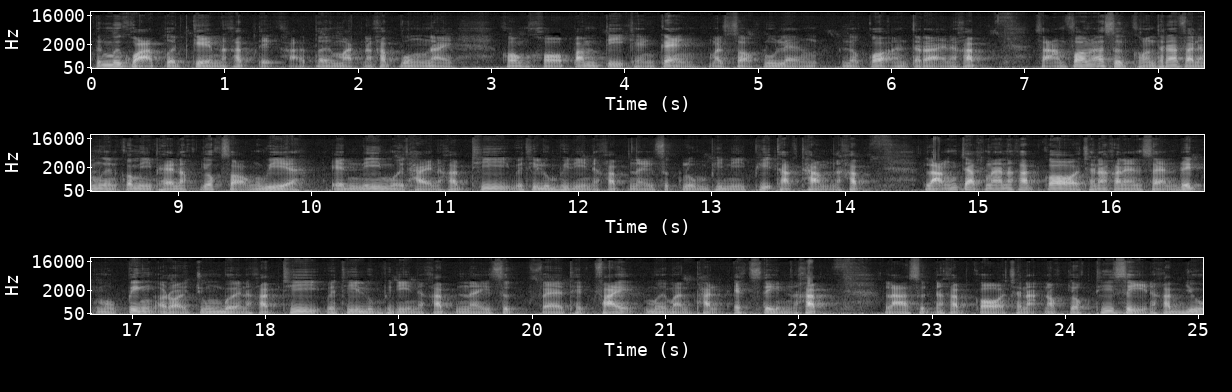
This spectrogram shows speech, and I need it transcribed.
เป็นมือขวาเปิดเกมนะครับ เตะขาต่อยหมัดนะครับ วงในของคอปั้มตีแข็งแกร่ง หมัดศอกรุนแรงแล้วก็อันตรายนะครับสามฟอร์มล่าสุดของทางด้าฝ่ายน้ำเงินก็มีแพ้นักยก 2 เวียเอนนี่มวยไทยนะครับที่เวทีลุมพินีนะครับในศึกลุมพินีพิทักษ์ธรรมนะครับ หลังจากนั้นนะครับก็ชนะคะแนนแสนฤทธิ์หมูปิ้งอร่อยจุงเบอร์นะครับที่เวทีลุมพินีนะครับในศึกแฟร์เทคไฟท์มวยมันพันเอ็กซ์ตรีมนะครับล่าสุดนะครับก็ชนะน็อกยกที่4นะครับยู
